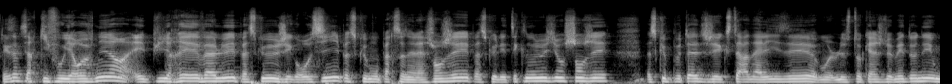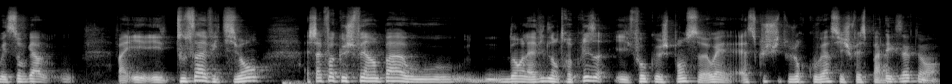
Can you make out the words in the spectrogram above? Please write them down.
C'est-à-dire qu'il faut y revenir et puis réévaluer parce que j'ai grossi, parce que mon personnel a changé, parce que les technologies ont changé, parce que peut-être j'ai externalisé euh, le stockage de mes données ou mes sauvegardes. Enfin, et, tout ça, effectivement, à chaque fois que je fais un pas ou dans la vie de l'entreprise, il faut que je pense, euh, ouais, est-ce que je suis toujours couvert si je fais ce pas-là? Exactement.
